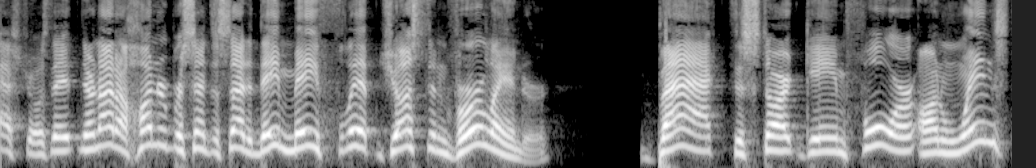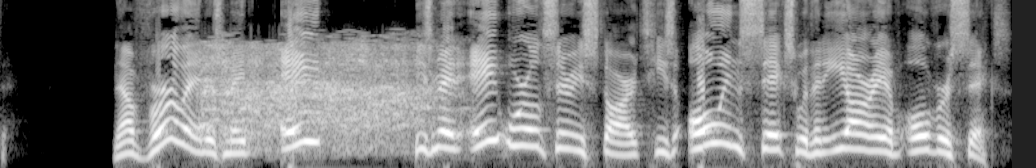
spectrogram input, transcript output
Astros. They, they're not 100% decided. They may flip Justin Verlander back to start game four on Wednesday. Now, Verlander's made eight. He's made eight World Series starts. He's 0 6 with an ERA of over six.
